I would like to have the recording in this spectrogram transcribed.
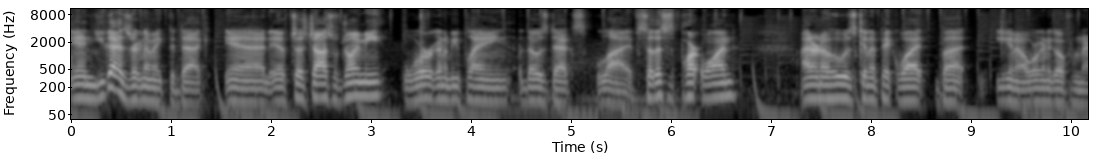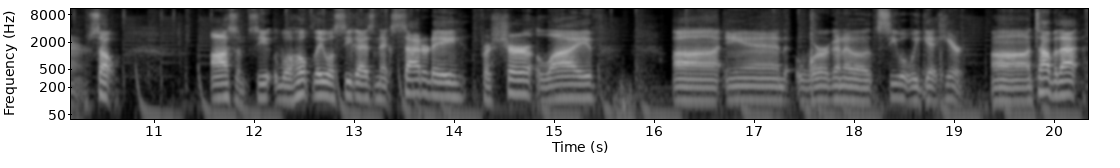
and you guys are going to make the deck. And if Just Josh will join me, we're going to be playing those decks live. So this is part one. I don't know who is going to pick what, but, you know, we're going to go from there. So, awesome. See, well, hopefully we'll see you guys next Saturday for sure, live uh, and we're gonna see what we get here. Uh, on top of that,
